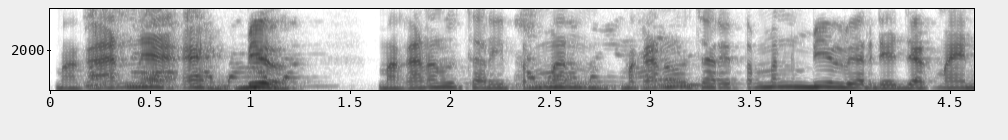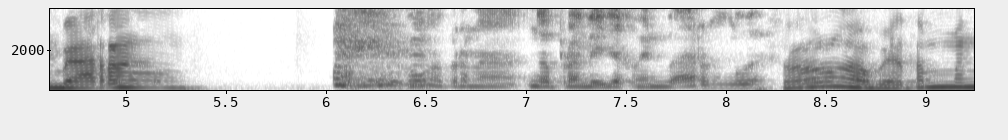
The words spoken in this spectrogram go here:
Makanya, eh, Bill, makanya lu cari temen, makanya lu cari temen, Bill, biar diajak main bareng. gue gak pernah nggak pernah diajak main bareng gue. Soalnya lu gak punya temen.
